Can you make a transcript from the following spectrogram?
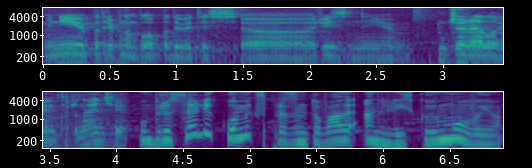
мені потрібно було подивитись е, різні джерела в інтернеті. У Брюсселі комікс презентували англійською мовою.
